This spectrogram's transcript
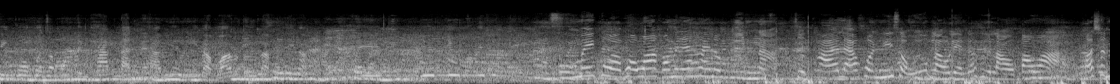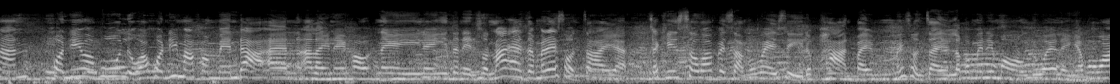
ริงๆกลัวคนจะมองเป็นภาพนั้นไหมคะพี่อันนี้แบบว่าเออแบบที่แบบไปยืนยืนอะไรอะไรอย่างเงี้ย ไม่กลัวเพราะว่าเขาไม่ได้ให้เรากินน่ะ สุดท้ายแล้วคนที่ส่งลูกเราเรียนก็คือเราเป้าอะ เพราะฉะนั้นคนที่มาพูดหรือว่าคนที่มาคอมเมนต์ด่าแอนอะไรในเขาในในอินเทอร์เน็ตส่วนมากแอนจะไม่ได้สนใจอะ จะคิดซะว่าเป็นสัมภเวสีแล้วผ่านไปไม่สนใจแล้วก็ไม่ได้มองด้วยอะไรเงี้ย เพราะว่า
